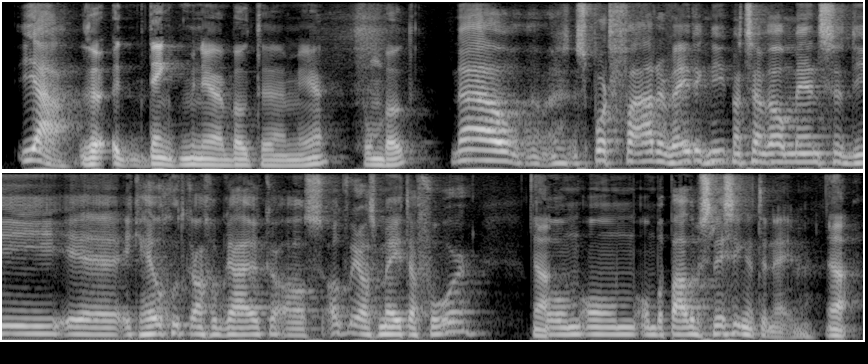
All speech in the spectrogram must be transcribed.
Ja, Ik denk meneer Boot eh, meer, Tom Boot. nou, sportvader weet ik niet, maar het zijn wel mensen die eh, ik heel goed kan gebruiken als, ook weer als metafoor. Ja. Om, om, om bepaalde beslissingen te nemen. Ja,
